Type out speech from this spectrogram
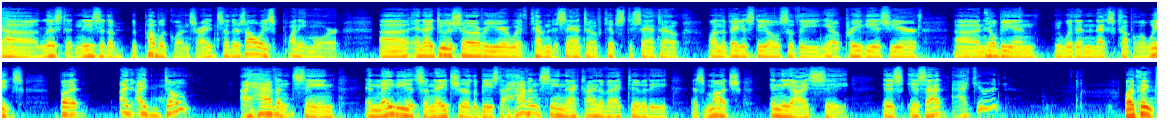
uh, listed, and these are the, the public ones, right? So there's always plenty more. Uh, and I do a show every year with Kevin DeSanto of KippsDeSanto on the biggest deals of the you know previous year, uh, and he'll be in within the next couple of weeks. But I, I don't, I haven't seen, and maybe it's the nature of the beast. I haven't seen that kind of activity as much in the IC. Is is that accurate? Well, I think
